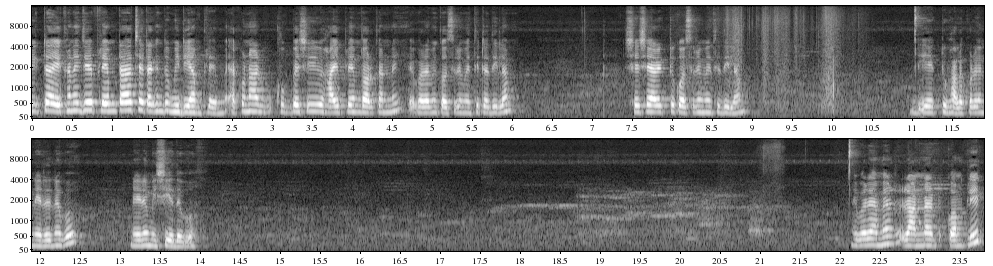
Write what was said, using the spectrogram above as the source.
এইটা এখানে যে ফ্লেমটা আছে, এটা কিন্তু মিডিয়াম ফ্লেম এখন আর খুব বেশি হাই ফ্লেম দরকার নেই। এবার আমি কসুরি মেথিটা দিলাম। শেষে আর একটু কসুরি মেথি দিলাম। দিয়ে একটু ভালো করে নেড়ে নেব। নেড়ে মিশিয়ে দেবো। এবারে আমার রান্নার কমপ্লিট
